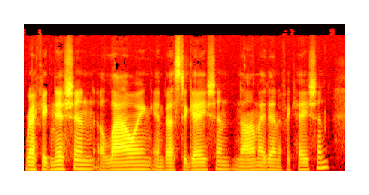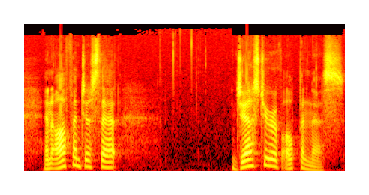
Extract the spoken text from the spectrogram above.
recognition, allowing, investigation, non identification, and often just that gesture of openness,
